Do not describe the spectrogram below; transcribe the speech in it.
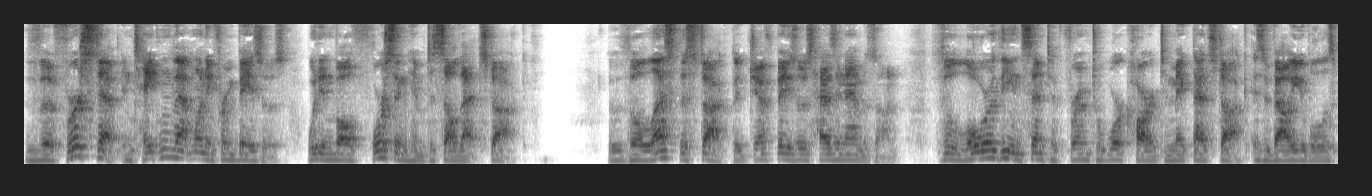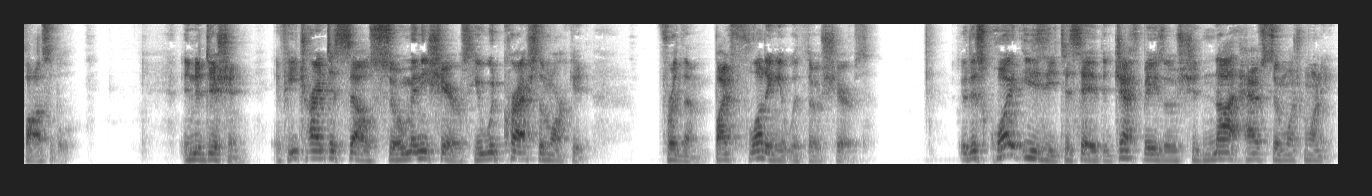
The first step in taking that money from Bezos would involve forcing him to sell that stock. The less the stock that Jeff Bezos has in Amazon, the lower the incentive for him to work hard to make that stock as valuable as possible. In addition, if he tried to sell so many shares, he would crash the market for them by flooding it with those shares. It is quite easy to say that Jeff Bezos should not have so much money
